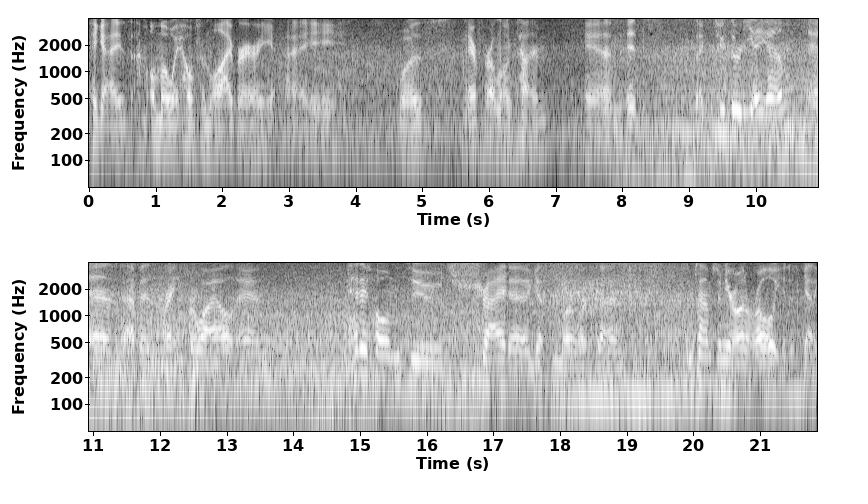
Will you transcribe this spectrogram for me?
Hey guys, I'm on my way home from the library. I was there for a long time and it's like 2:30 a.m. and I've been writing for a while and headed home to try to get some more work done. Sometimes when you're on a roll, you just gotta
